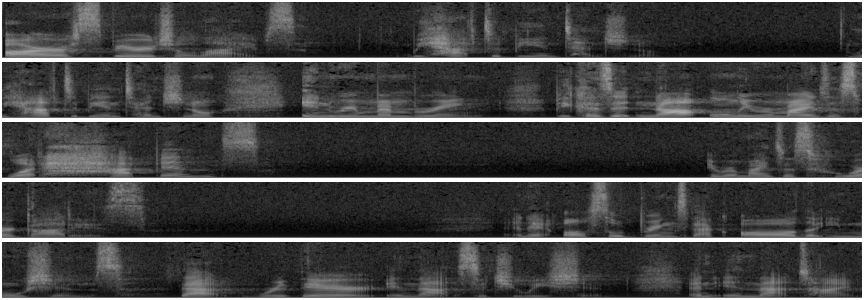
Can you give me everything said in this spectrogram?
our spiritual lives, we have to be intentional. We have to be intentional in remembering because it not only reminds us what happens, it reminds us who our God is. And it also brings back all the emotions that were there in that situation and in that time.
